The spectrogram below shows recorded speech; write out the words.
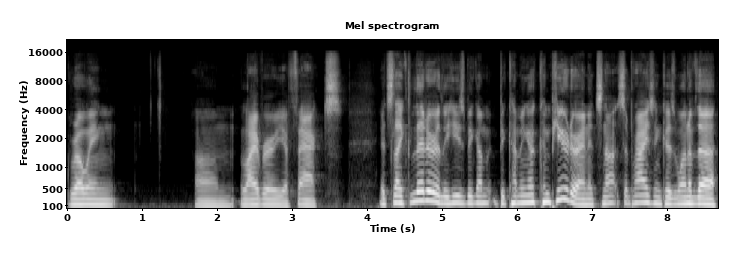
growing um, library of facts. It's like literally he's become becoming a computer, and it's not surprising because one of the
